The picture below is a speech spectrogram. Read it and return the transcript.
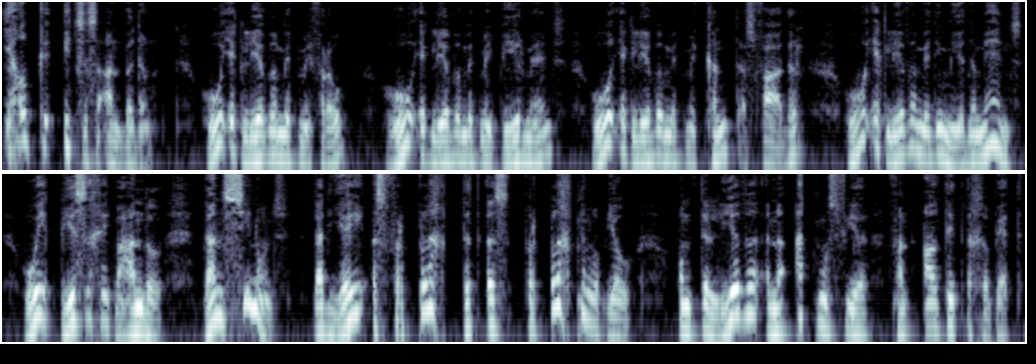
elke iets is 'n aanbidding. Hoe ek lewe met my vrou, hoe ek lewe met my buurmens, hoe ek lewe met my kind as vader, hoe ek lewe met die medemens, hoe ek besigheid behandel, dan sien ons dat jy is verplig, dit is verpligting op jou om te lewe in 'n atmosfeer van altyd 'n gebed.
